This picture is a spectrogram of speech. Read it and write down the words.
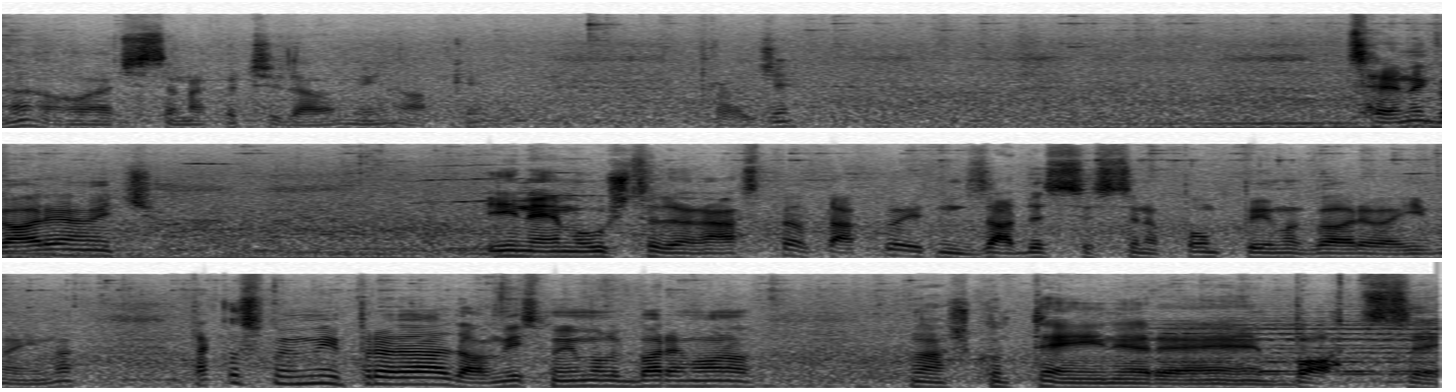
Aha, ova će se nakvaći, da mi, ok, prođe. Cene goriva, mi ću. i nema ušteda naspe, tako i zadesio se na pumpi, ima goriva, ima, ima. Tako smo i mi predadali, mi smo imali barem ono, znaš, kontejnere, boce,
